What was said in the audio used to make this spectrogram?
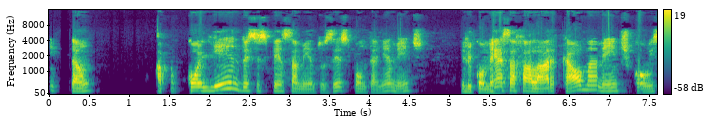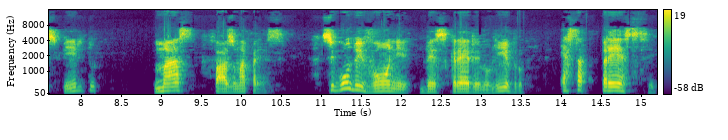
Então, colhendo esses pensamentos espontaneamente, ele começa a falar calmamente com o espírito mas faz uma prece. Segundo Ivone descreve no livro, essa prece,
